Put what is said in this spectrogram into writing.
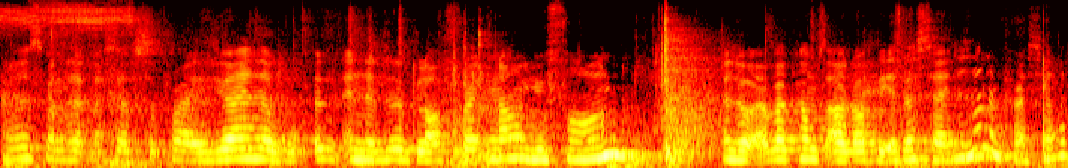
I'm just gonna let myself surprise. You're in the, in the little glove right now, your phone, and whoever comes out of the other side. Isn't that impressive?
